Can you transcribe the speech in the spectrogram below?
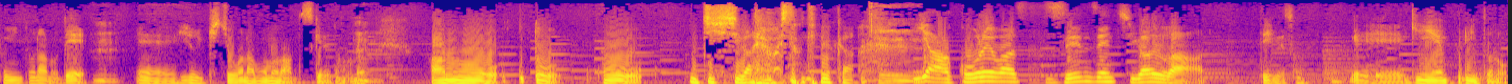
プリントなので、うん。えー非常に貴重なものなんですけれどもね、うん。あの、ちょっと、こう、打ちひしがれましたっていうか。いやー、これは全然違うわっていう、その、えー銀塩プリントの。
